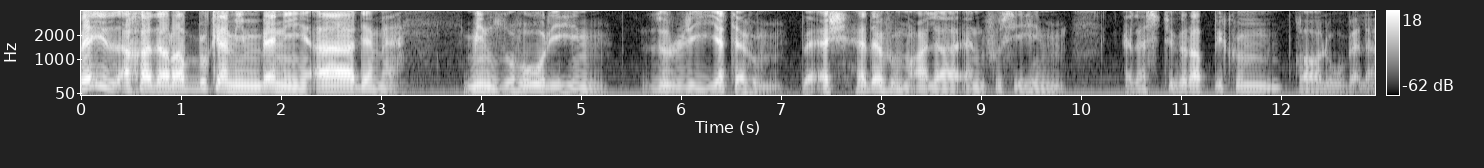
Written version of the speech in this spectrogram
Ve iz ahade rabbuke min beni Adem'e min zuhurihim zürriyetehum ve eşhedehum ala enfusihim. Elestü bi rabbikum? Galu bela.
